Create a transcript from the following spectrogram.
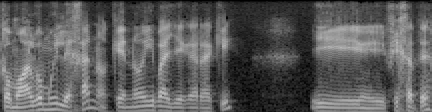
como algo muy lejano que no iba a llegar aquí. Y fíjate,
